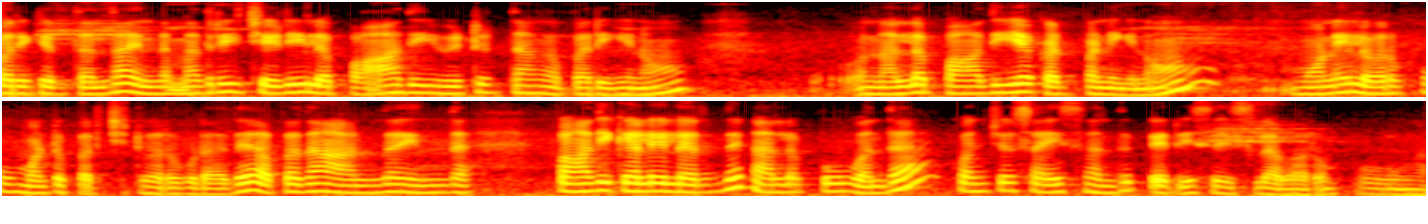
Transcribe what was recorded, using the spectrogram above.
பறிக்கிறது இருந்தால் இந்த மாதிரி செடியில் பாதி விட்டுட்டு தாங்க பறிக்கணும். நல்ல பாதியாக கட் பண்ணிக்கணும். முனையில் வர பூ மட்டும் பறிச்சிட்டு வரக்கூடாது. அப்போ தான் அந்த இந்த பாதி கலையிலேருந்து நல்ல பூ வந்தால் கொஞ்சம் சைஸ் வந்து பெரிய சைஸில் வரும் பூவுங்க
